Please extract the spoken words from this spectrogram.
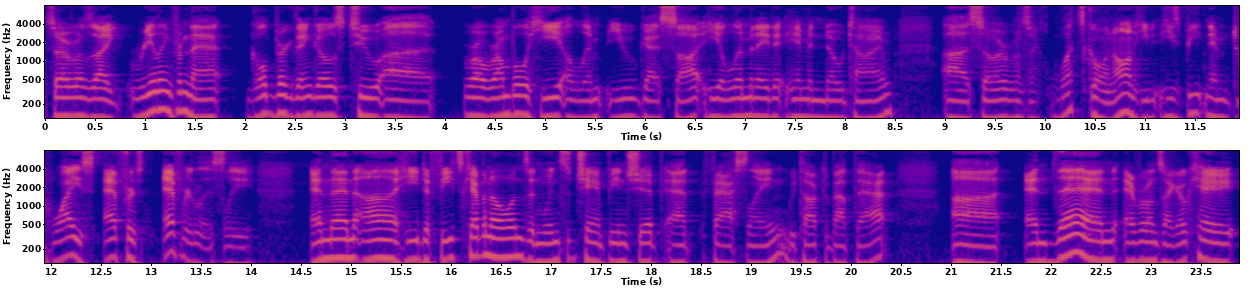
so everyone's like reeling from that. Goldberg then goes to uh, Royal Rumble. He elim- you guys saw it. He eliminated him in no time. Uh, so everyone's like, "What's going on?" He he's beaten him twice, effort, effortlessly, and then uh, he defeats Kevin Owens and wins the championship at Fastlane. We talked about that, uh, and then everyone's like, "Okay,"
